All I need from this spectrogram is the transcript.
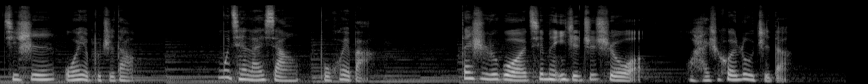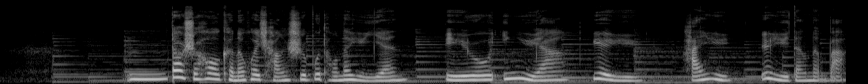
其实我也不知道，目前来想不会吧。但是如果亲们一直支持我，我还是会录制的。嗯，到时候可能会尝试不同的语言，比如英语啊、粤语、韩语、日语等等吧。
